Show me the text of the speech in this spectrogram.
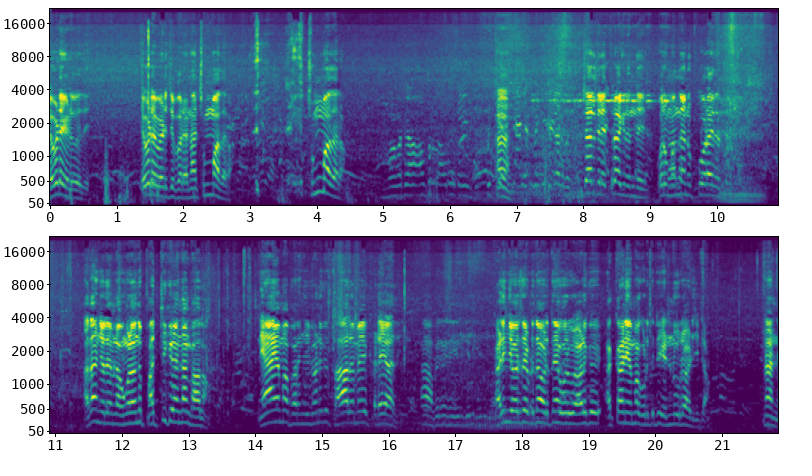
எவ்வளோ எழுவது? எவ்வளோ வெடிச்சு பாரு நான் சும்மா தரேன். சும்மா தரேன். குற்றாலத்தில் எத்தனை ரூபாய்க்கு தந்து? ஒரு மந்தம் முப்பது ரூபாய்க்கு தந்து. அதான் சொல்லுங்களா உங்களை வந்து பத்திரிக்கை தான் காலம். நியாயமாக பறிஞ்சிக்கவனுக்கு காலமே கிடையாது. கழிஞ்ச வருஷம் இப்படி தான் ஒருத்தன் ஒரு ஆளுக்கு அக்காணியமாக கொடுத்துட்டு எண்ணூறுரூவா அடிச்சிட்டான். நான்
